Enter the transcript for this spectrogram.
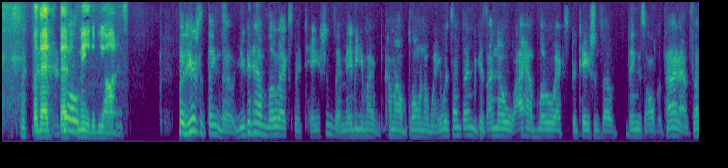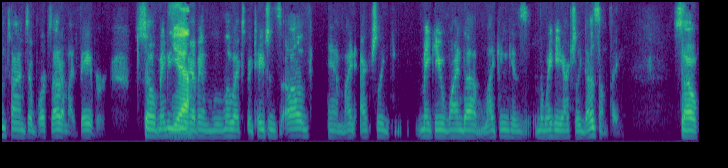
but that that's well, me to be honest. But here's the thing, though. You can have low expectations, and maybe you might come out blown away with something. Because I know I have low expectations of things all the time, and sometimes it works out in my favor. So maybe yeah. you having low expectations of him might actually make you wind up liking his the way he actually does something. So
